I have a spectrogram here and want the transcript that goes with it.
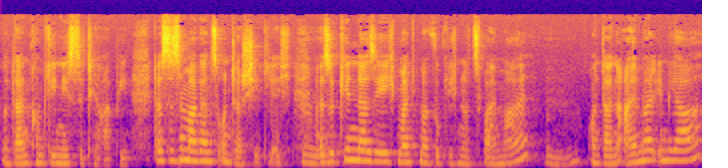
Und dann kommt die nächste Therapie. Das ist immer ganz unterschiedlich. Mhm. Also Kinder sehe ich manchmal wirklich nur zweimal mhm. und dann einmal im Jahr.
